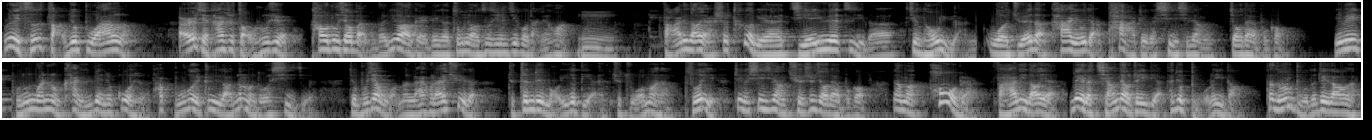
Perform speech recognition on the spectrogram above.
瑞茨早就不安了，而且他是走出去掏出小本子，又要给这个宗教咨询机构打电话。嗯，法拉利导演是特别节约自己的镜头语言，我觉得他有点怕这个信息量交代不够，因为普通观众看一遍就过去了，他不会注意到那么多细节，就不像我们来回来去的就针对某一个点去琢磨它，所以这个信息量确实交代不够。那么后边法拉利导演为了强调这一点，他就补了一刀。他怎么补的这刀呢？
